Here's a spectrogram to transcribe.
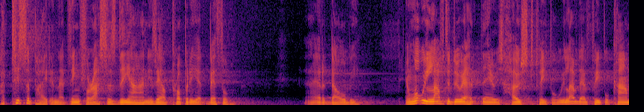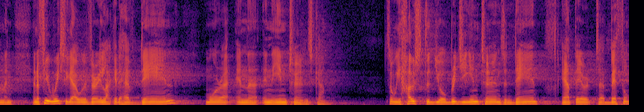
participate in that thing for us as Dhiiyaan is our property at Bethel, uh, out at Dalby. And what we love to do out there is host people. We love to have people come. And, and a few weeks ago, we were very lucky to have Dan, Moira, and the, and the interns come. So we hosted your Bridgie interns and Dan out there at uh, Bethel.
